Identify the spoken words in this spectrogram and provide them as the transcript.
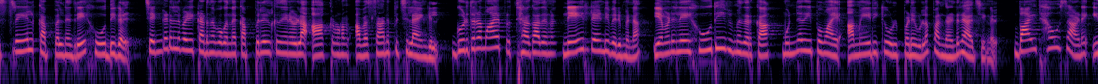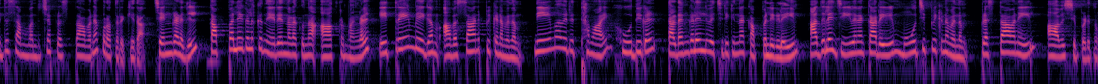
ഇസ്രയേൽ കപ്പലിനെതിരെ ഹൂതികൾ ചെങ്കടൽ വഴി കടന്നുപോകുന്ന കപ്പലുകൾക്ക് നേരെയുള്ള ആക്രമണം അവസാനിപ്പിച്ചില്ല എങ്കിൽ ഗുരുതരമായ പ്രത്യാഘാതങ്ങൾ നേരിടേണ്ടി വരുമെന്ന് യമനിലെ ഹൂതി വിമതർക്ക മുന്നറിയിപ്പുമായി അമേരിക്ക ഉൾപ്പെടെയുള്ള പന്ത്രണ്ട് രാജ്യങ്ങൾ. വൈറ്റ് ഹൌസ് ആണ് ഇത് സംബന്ധിച്ച പ്രസ്താവന പുറത്തിറക്കിയത്. ചെങ്കടലിൽ കപ്പലുകൾക്ക് നേരെ നടക്കുന്ന ആക്രമണങ്ങൾ എത്രയും വേഗം അവസാനിപ്പിക്കണമെന്നും നിയമവിരുദ്ധമായി ഹൂതികൾ തടങ്കലിൽ വെച്ചിരിക്കുന്ന കപ്പലുകളെയും അതിലെ ജീവനക്കാരെയും മോചിപ്പിക്കണമെന്നും പ്രസ്താവനയിൽ ആവശ്യപ്പെടുന്നു.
